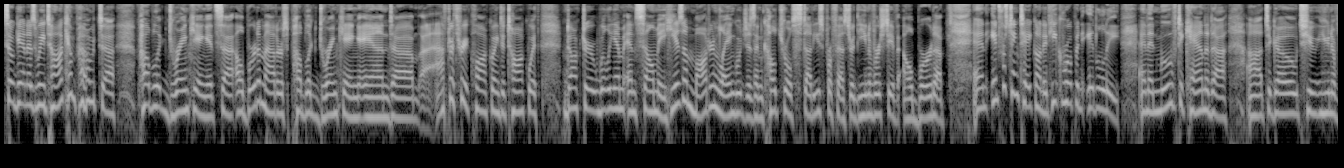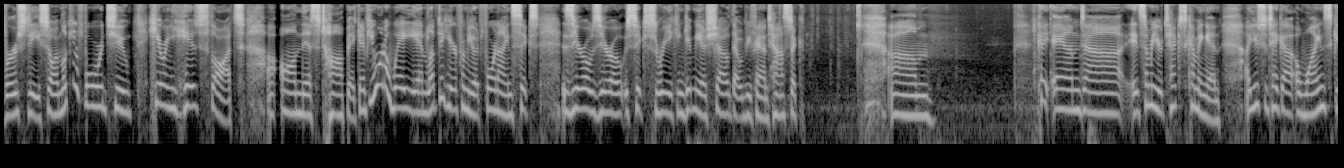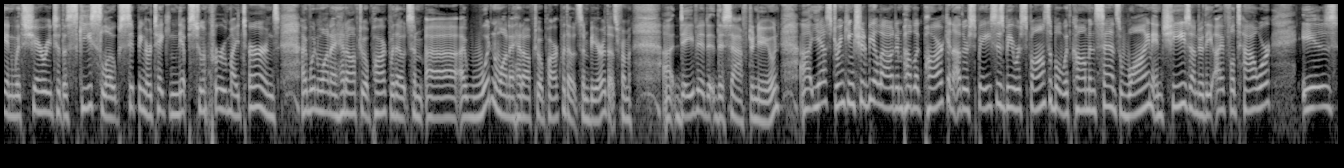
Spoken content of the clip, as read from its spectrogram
So, again, as we talk about uh, public drinking, it's uh, Alberta Matters Public Drinking. And um, after three o'clock, going to talk with Dr. William Anselmi. He is a modern languages and cultural studies professor at the University of Alberta. An interesting take on it. He grew up in Italy and then moved to Canada uh, to go to university. So, I'm looking forward to hearing his thoughts uh, on this topic. And if you want to weigh in, love to hear from you at 496 0063 you can give me a shout. That would be fantastic. Um, Okay, and uh, some of your texts coming in. I used to take a, a wineskin with sherry to the ski slope, sipping or taking nips to improve my turns. I wouldn't want to head off to a park without some. Uh, I wouldn't want to head off to a park without some beer. That's from uh, David this afternoon. Uh, yes, drinking should be allowed in public park and other spaces. Be responsible with common sense. Wine and cheese under the Eiffel Tower is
